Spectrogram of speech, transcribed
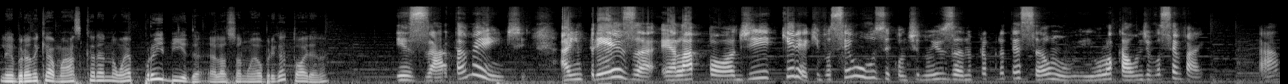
Lembrando que a máscara não é proibida, ela só não é obrigatória, né? Exatamente. A empresa, ela pode querer que você use, continue usando para proteção e o local onde você vai, tá?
